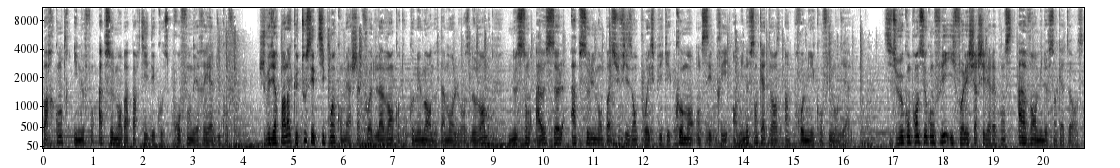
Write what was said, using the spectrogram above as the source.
Par contre, ils ne font absolument pas partie des causes profondes et réelles du conflit. Je veux dire par là que tous ces petits points qu'on met à chaque fois de l'avant quand on commémore notamment le 11 novembre ne sont à eux seuls absolument pas suffisants pour expliquer comment on s'est pris en 1914 un premier conflit mondial. Si tu veux comprendre ce conflit, il faut aller chercher les réponses avant 1914.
